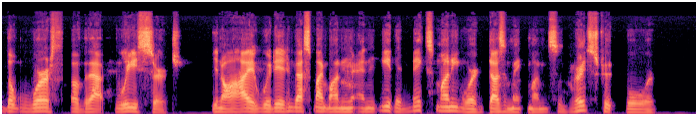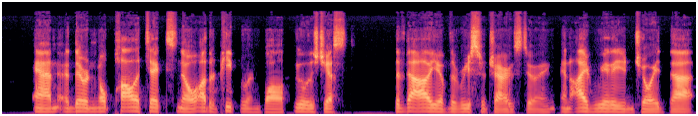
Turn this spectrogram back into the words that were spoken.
the worth of that research. You know, I would invest my money, and it either makes money or it doesn't make money. So very straightforward. And there were no politics, no other people involved. It was just the value of the research I was doing, and I really enjoyed that.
